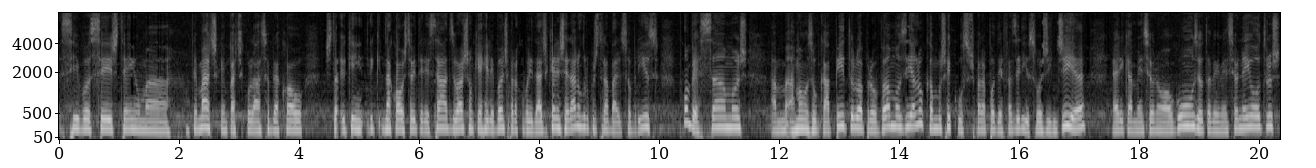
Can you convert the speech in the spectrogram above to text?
Se vocês têm uma, uma temática em particular sobre a qual, na qual estão interessados ou acham que é relevante para a comunidade, querem gerar um grupo de trabalho sobre isso, conversamos, armamos um capítulo, aprovamos e alocamos recursos para poder fazer isso. Hoje em dia, Érica mencionou alguns, eu também mencionei outros,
